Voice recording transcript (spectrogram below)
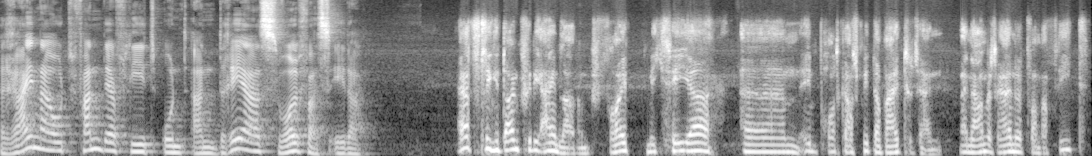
Reinaud van der Vliet und Andreas Wolferseder. Herzlichen Dank für die Einladung. Freut mich sehr, ähm, im Podcast mit dabei zu sein. Mein Name ist Reinhard van der Vliet.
